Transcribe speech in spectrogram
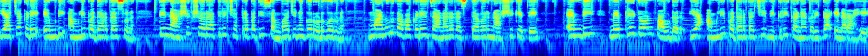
याच्याकडे एम डी अंमली पदार्थ असून ते नाशिक शहरातील छत्रपती संभाजीनगर रोडवरून मानूर गावाकडे जाणाऱ्या रस्त्यावर नाशिक येथे एम डी मेफेड्रॉन पावडर या अंमली पदार्थाची विक्री करण्याकरिता येणार आहे.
